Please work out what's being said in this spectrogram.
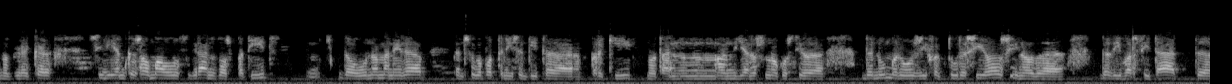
no crec que si diem que som els grans dels petits, d'alguna manera penso que pot tenir sentit eh, per aquí, no tant, no, ja no és una qüestió de, de números i facturació, sinó de, de diversitat de,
